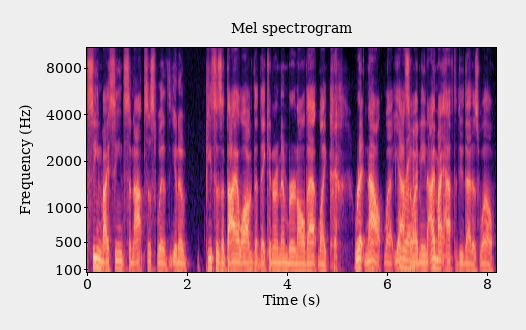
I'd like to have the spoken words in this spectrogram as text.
scene by scene synopsis with, you know, pieces of dialogue that they can remember and all that, like written out. Like, yeah, so I mean, I might have to do that as well.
